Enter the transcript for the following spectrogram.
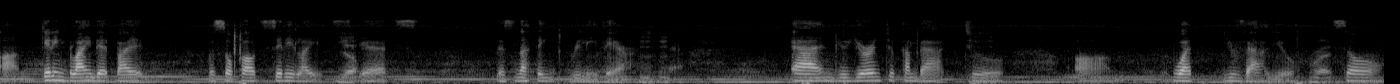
um, getting blinded by the so-called city lights, Yeah. it's there's nothing really there, Mhm. And you yearn to come back to um, what you value. Right. So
